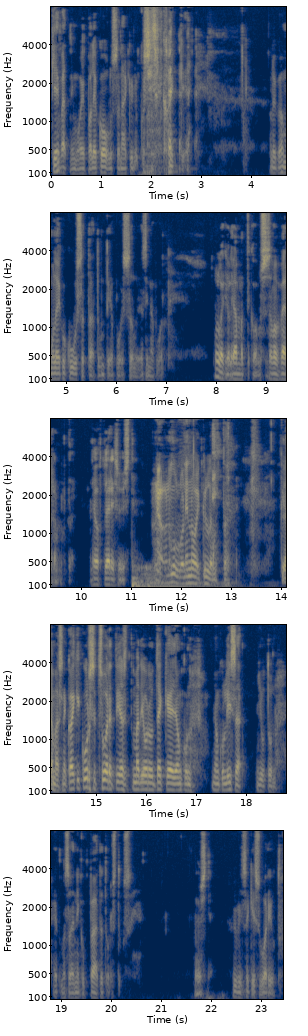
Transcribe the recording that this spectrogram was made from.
kevät, niin mua ei paljon koulussa näkynyt, kun siinä oli kaikkea. Olikohan mulla joku 600 tuntia poissaoloja sinä vuonna. Mullakin oli ammattikoulussa saman verran, mutta se johtui eri syistä. No, no mulla oli noin kyllä, mutta kyllä mä sinne kaikki kurssit suoritin ja sitten mä jouduin tekemään jonkun, jonkun lisäjutun, että mä sain niin päätötodistuksen. Just. Hyvin sekin suoriutui.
